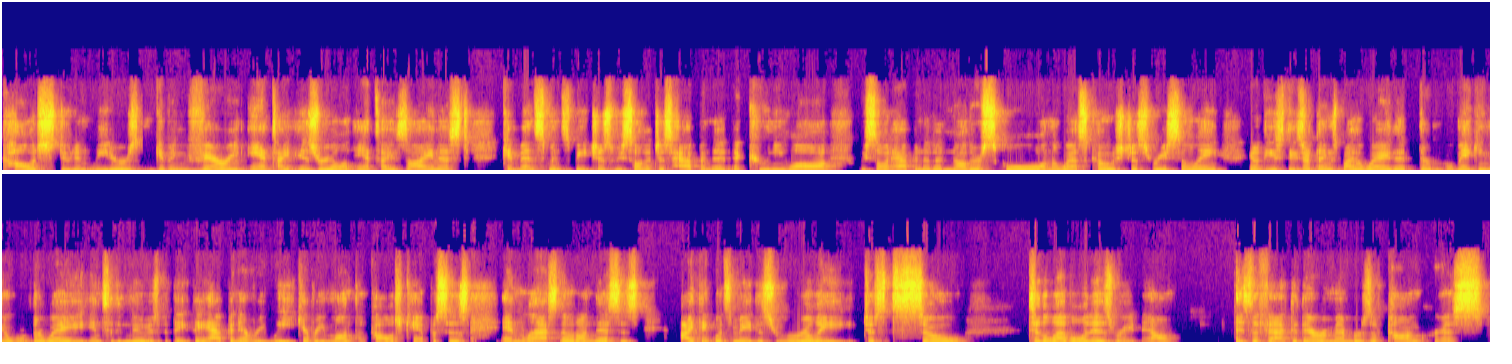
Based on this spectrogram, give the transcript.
college student leaders giving very anti Israel and anti Zionist commencement speeches. We saw that just happened at, at CUNY Law. We saw it happen at another school on the West Coast just recently. You know, these these are things, by the way, that they're making their, their way into the news, but they, they happen every week, every month on college campuses. And last note on this is I think what's made this really just so to the level it is right now is the fact that there are members of Congress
